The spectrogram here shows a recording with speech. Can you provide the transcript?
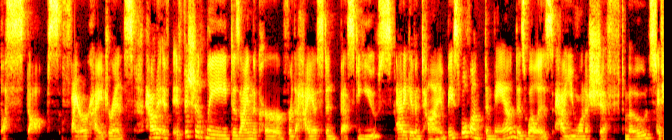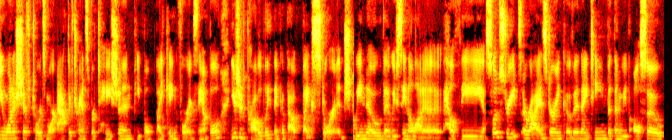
bus stops, fire hydrants, how to e- efficiently design the curb for the highest and best use at a given time, based both on demand as well as how you want to shift modes. If you want to shift towards more active transportation, people biking, for example, you should probably think about bike storage. We know that we've seen a lot of healthy slow streets arise during COVID 19, but then we've also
